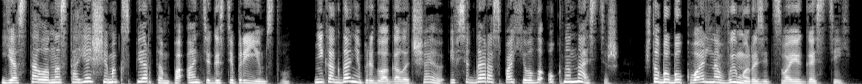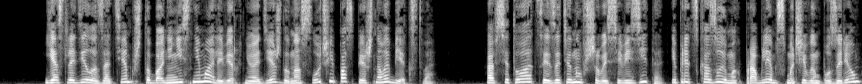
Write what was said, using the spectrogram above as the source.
Я стала настоящим экспертом по антигостеприимству. Никогда не предлагала чаю и всегда распахивала окна настежь, чтобы буквально выморозить своих гостей. Я следила за тем, чтобы они не снимали верхнюю одежду на случай поспешного бегства. А в ситуации затянувшегося визита и предсказуемых проблем с мочевым пузырем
